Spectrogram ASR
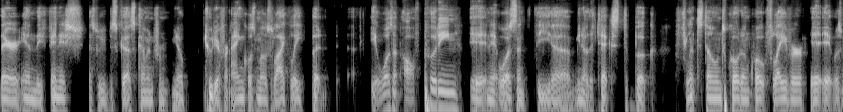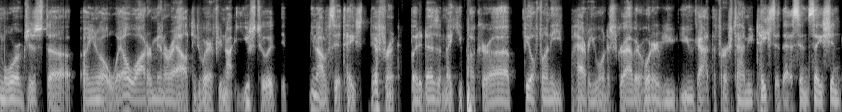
there in the finish, as we've discussed, coming from, you know, two different angles most likely, but it wasn't off-putting and it wasn't the, uh, you know, the textbook Flintstones quote unquote flavor. It, it was more of just uh, a, you know a well water minerality to where if you're not used to it, it you know, obviously it tastes different, but it doesn't make you pucker up, feel funny, however you want to describe it, or whatever you, you got the first time you tasted that sensation.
